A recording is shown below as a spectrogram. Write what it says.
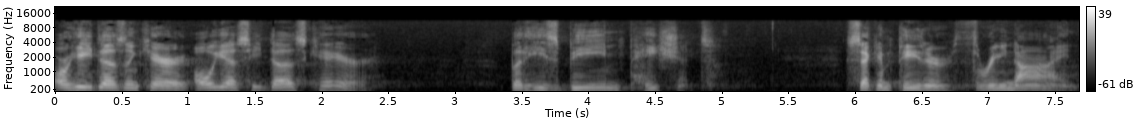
or he doesn't care. Oh, yes, he does care. But he's being patient. 2 Peter 3 9.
